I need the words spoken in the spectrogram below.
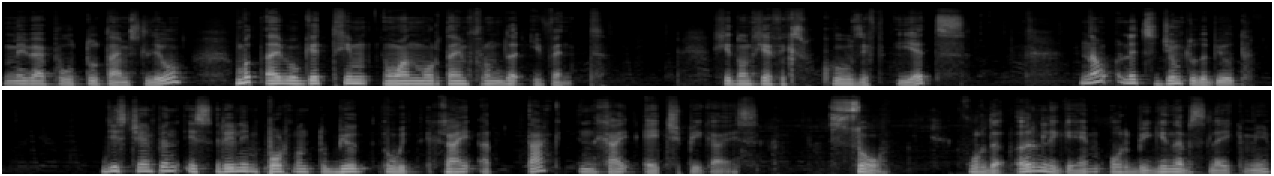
Maybe I pull two times Leo, but I will get him one more time from the event. He don't have exclusive yet. Now let's jump to the build. This champion is really important to build with high attack and high HP guys. So, for the early game or beginners like me,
